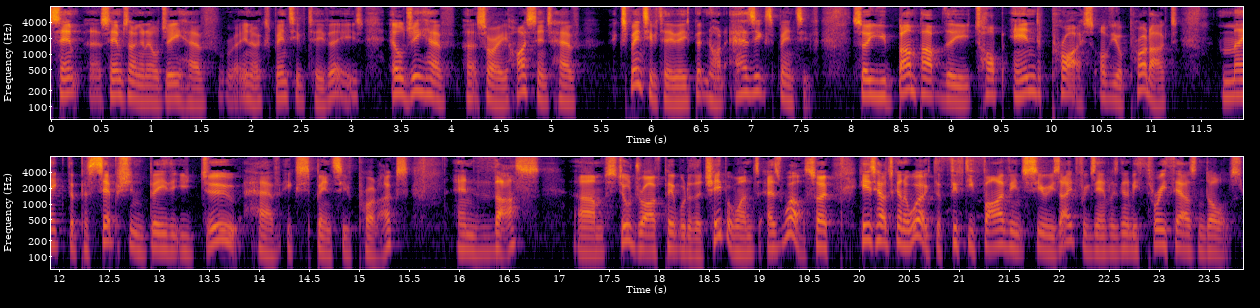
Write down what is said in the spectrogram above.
Sam, uh, Samsung and LG have you know expensive TVs. LG have uh, sorry, Hisense have expensive TVs, but not as expensive. So you bump up the top end price of your product, make the perception be that you do have expensive products, and thus. Um, still drive people to the cheaper ones as well. So here's how it's going to work. The 55 inch Series 8, for example, is going to be $3,000.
